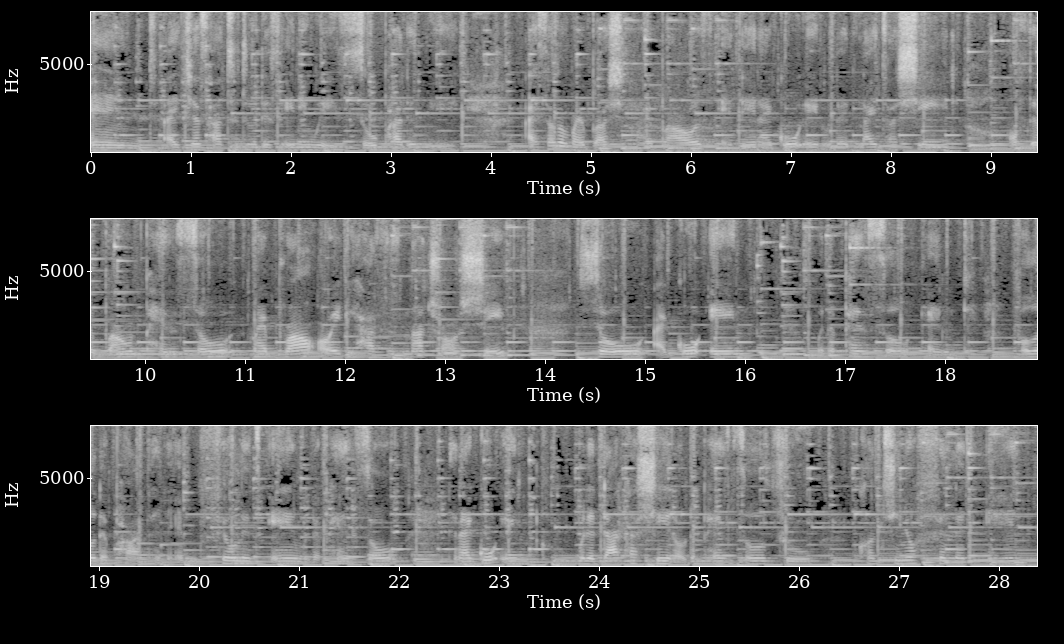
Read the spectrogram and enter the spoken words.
and I just had to do this anyways, so pardon me. I start off by brushing my brows and then I go in with a lighter shade of the brown pencil. My brow already has this natural shape, so I go in with a pencil and follow the pattern and fill it in with a pencil. Then I go in with a darker shade of the pencil to continue fill it in,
